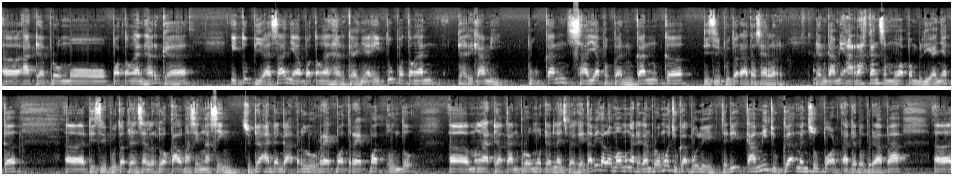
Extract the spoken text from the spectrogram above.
uh, ada promo potongan harga itu biasanya potongan harganya itu potongan dari kami, bukan saya bebankan ke distributor atau seller dan kami arahkan semua pembeliannya ke uh, distributor dan seller lokal masing-masing. Sudah Anda nggak perlu repot-repot untuk uh, mengadakan promo dan lain sebagainya. Tapi kalau mau mengadakan promo juga boleh. Jadi kami juga mensupport ada beberapa uh,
